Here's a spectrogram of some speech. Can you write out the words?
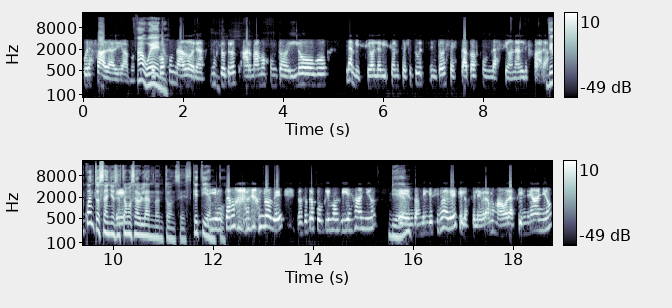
fuera FADA, digamos. Ah, bueno. Soy cofundadora. Nosotros armamos juntos el logo, la misión, la visión. O sea, yo estuve en toda esa etapa fundacional de FADA. ¿De cuántos años eh, estamos hablando entonces? ¿Qué tiempo? Sí, estamos hablando de, nosotros cumplimos 10 años en 2019, que lo celebramos ahora a fin de año,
